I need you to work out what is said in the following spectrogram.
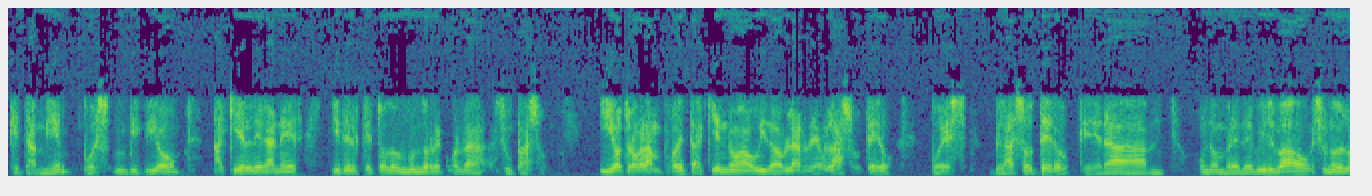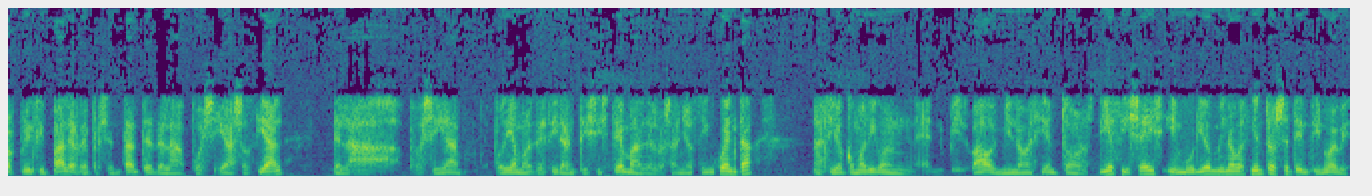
que también pues vivió aquí en Leganés y del que todo el mundo recuerda su paso. Y otro gran poeta, ¿quién no ha oído hablar de Blas Otero? Pues Blas Otero, que era un hombre de Bilbao, es uno de los principales representantes de la poesía social, de la poesía, podríamos decir, antisistema de los años 50. Nació, como digo, en, Bilbao en 1916 y murió en 1979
